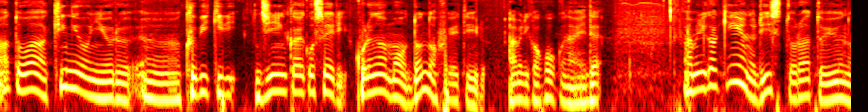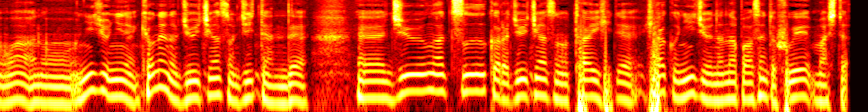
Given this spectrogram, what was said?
あとは企業による、首切り、人員解雇整理、これがもうどんどん増えている。アメリカ国内で。アメリカ企業のリストラというのは、あの、22年、去年の11月の時点で、えー、10月から11月の対比で127%増えました。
